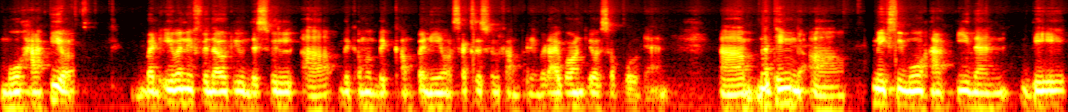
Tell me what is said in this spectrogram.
more happier. But even if without you, this will uh, become a big company or successful company. But I want your support, and um, nothing uh, makes me more happy than they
